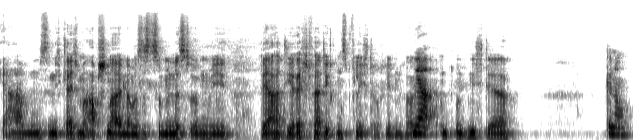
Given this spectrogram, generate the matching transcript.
Ja, man muss ihn nicht gleich immer abschneiden, aber es ist zumindest irgendwie, der hat die Rechtfertigungspflicht auf jeden Fall. Ja. Und, und nicht der, Genau.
